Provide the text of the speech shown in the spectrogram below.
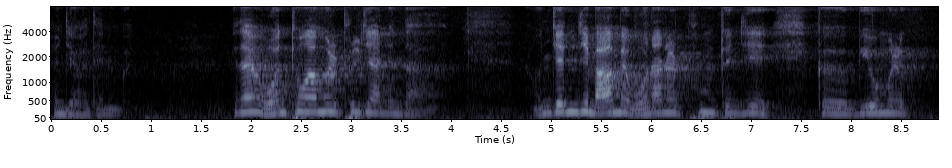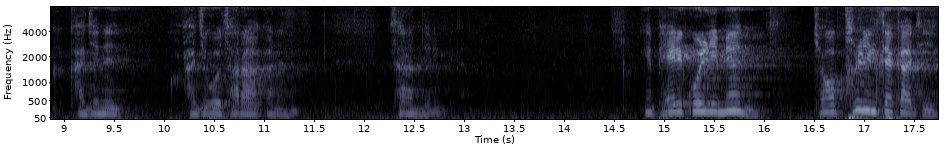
존재가 되는 거죠. 그 다음에 원통함을 풀지 않는다. 언제든지 마음의 원한을 품든지 그 미움을 가지는 가지고 살아가는 사람들입니다. 벨이 꼴리면 저거 풀릴 때까지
